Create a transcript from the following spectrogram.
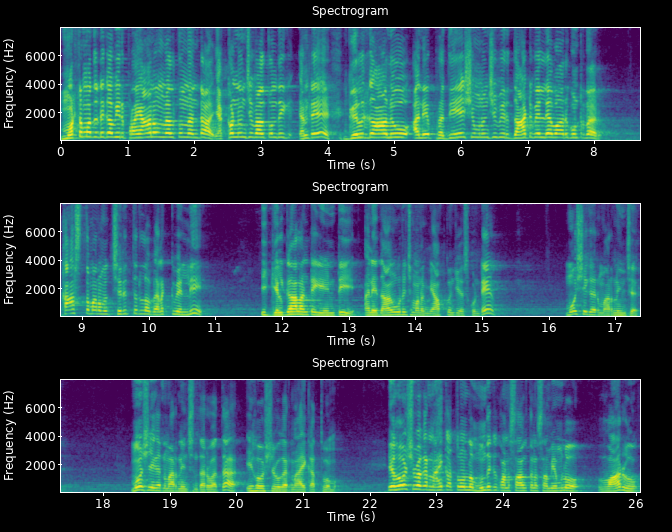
మొట్టమొదటిగా వీరు ప్రయాణం వెళ్తుందంట. ఎక్కడి నుంచి వెళ్తుంది అంటే గిల్గాలు అనే ప్రదేశం నుంచి వీరు దాటి వెళ్ళేవారు ఉంటున్నారు కాస్త మనం చరిత్రలో వెనక్కి వెళ్ళి ఈ గిల్గాల్ అంటే ఏంటి అనే దాని గురించి మనం జ్ఞాపకం చేసుకుంటే మోషే గారు మరణించారు. మోషే గారు మరణించిన తర్వాత యహోశివ గారి నాయకత్వము యహోశివ గారి నాయకత్వంలో ముందుకు కొనసాగుతున్న సమయంలో వారు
